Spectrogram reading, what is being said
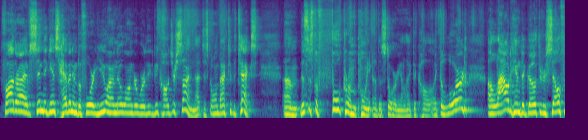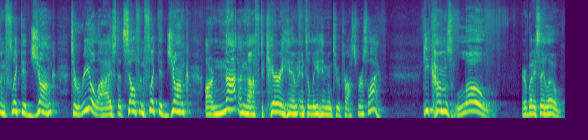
Father, I have sinned against heaven and before you. I am no longer worthy to be called your son. That just going back to the text. Um, this is the fulcrum point of the story, I like to call it. Like the Lord allowed him to go through self inflicted junk to realize that self inflicted junk are not enough to carry him and to lead him into a prosperous life. He comes low. Everybody say low.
